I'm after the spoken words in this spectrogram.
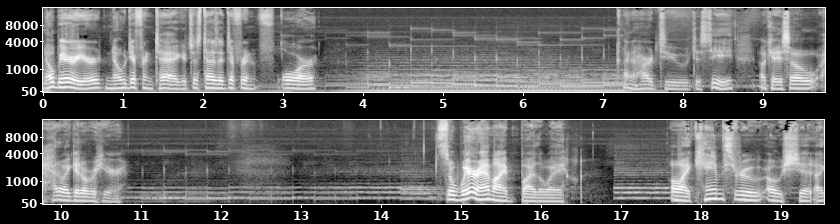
No barrier, no different tag. It just has a different floor. Kind of hard to, to see. Okay, so how do I get over here? So where am I, by the way? Oh, I came through... Oh, shit. I...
